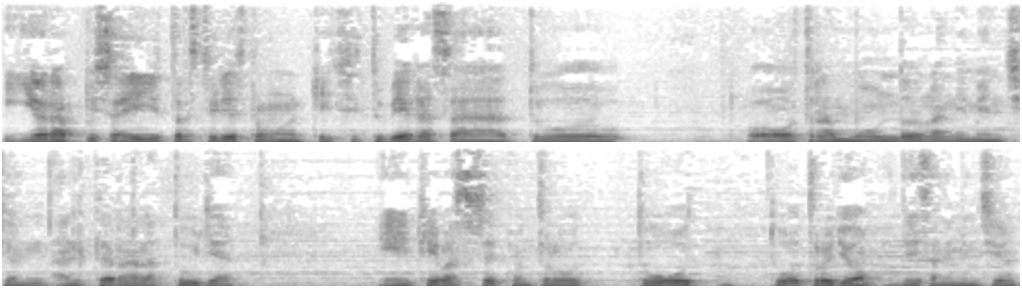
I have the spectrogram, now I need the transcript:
y ahora, pues hay otras teorías como que si tú viajas a tu otro mundo, una dimensión alterna a la tuya, eh, ¿qué vas a hacer con tu, tu, tu otro yo de esa dimensión?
